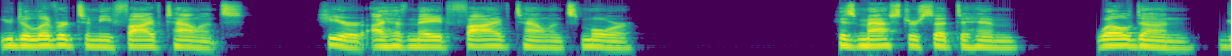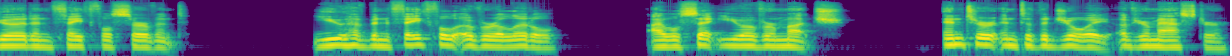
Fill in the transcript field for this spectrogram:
you delivered to me five talents. Here I have made five talents more. His master said to him, Well done good and faithful servant. You have been faithful over a little, I will set you over much. Enter into the joy of your master.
